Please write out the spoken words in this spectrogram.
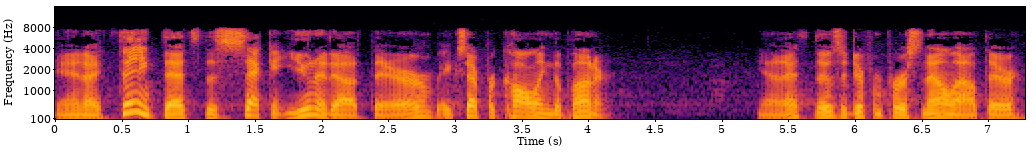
And I think that's the second unit out there, except for Calling the punter. Yeah, that's, there's a different personnel out there.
